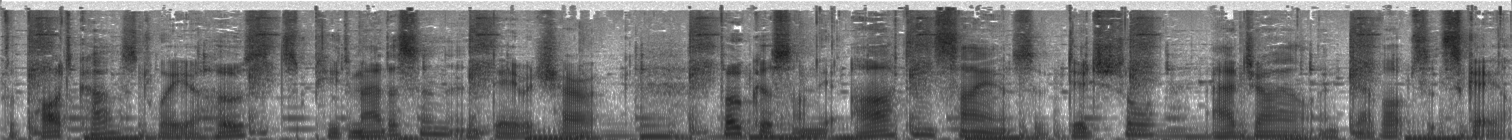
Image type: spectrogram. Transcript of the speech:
the podcast where your hosts, Peter Maddison and David Sharrock, focus on the art and science of digital, agile, and DevOps at scale.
